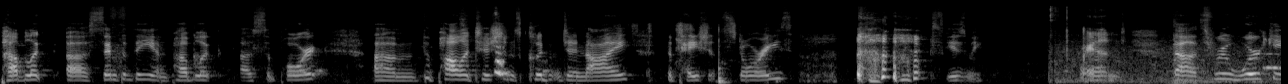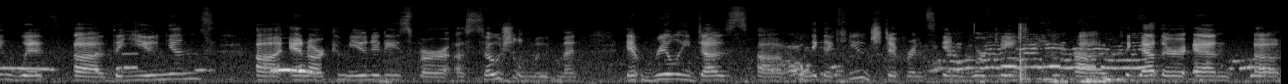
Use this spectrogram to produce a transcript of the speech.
public uh, sympathy and public uh, support. Um, the politicians couldn't deny the patient stories. Excuse me. And uh, through working with uh, the unions uh, and our communities for a social movement, it really does uh, make a huge difference in working uh, together and um,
